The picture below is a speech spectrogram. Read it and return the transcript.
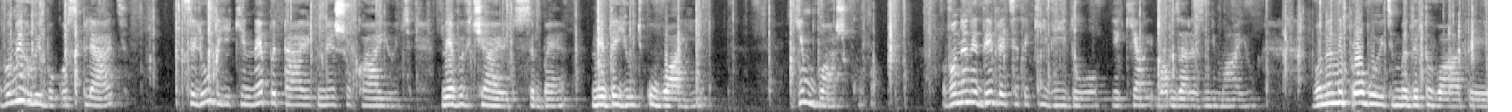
Вони глибоко сплять. Це люди, які не питають, не шукають, не вивчають себе, не дають уваги. Їм важко. Вони не дивляться такі відео, як я вам зараз знімаю. Вони не пробують медитувати,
